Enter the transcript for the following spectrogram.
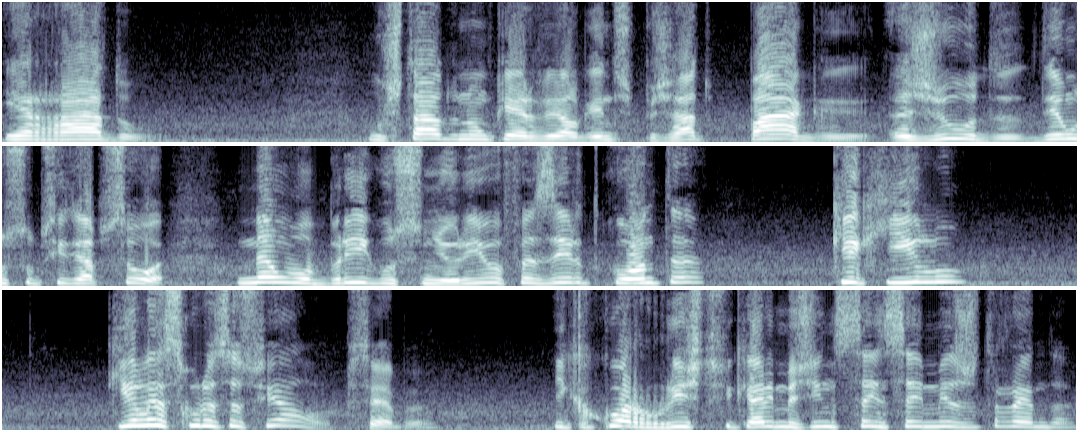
errado. O Estado não quer ver alguém despejado, pague, ajude, dê um subsídio à pessoa. Não obrigue o senhorio a fazer de conta que aquilo, que ele é segurança social, percebe? E que corre o risco de ficar, imagine, sem 100 meses de renda.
